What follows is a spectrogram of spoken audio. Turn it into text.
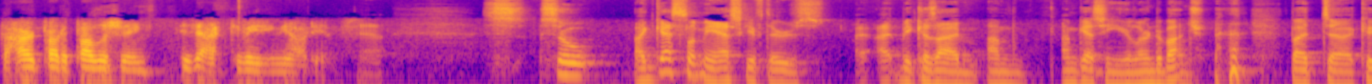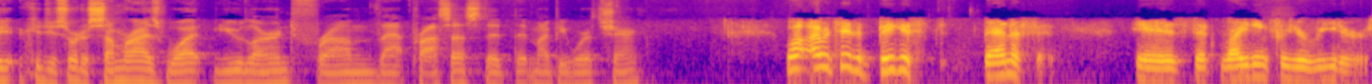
The hard part of publishing is activating the audience. Yeah. So I guess let me ask you if there's because I'm I'm I'm guessing you learned a bunch, but uh, could could you sort of summarize what you learned from that process that that might be worth sharing? Well, I would say the biggest benefit is that writing for your readers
